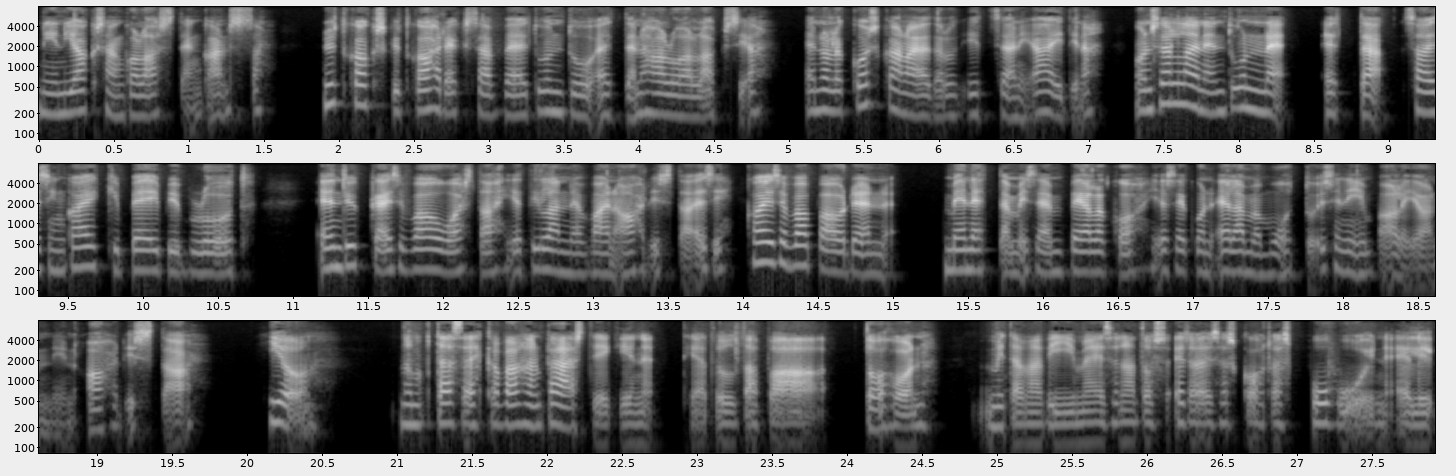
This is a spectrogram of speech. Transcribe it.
niin jaksanko lasten kanssa? Nyt 28V tuntuu, etten halua lapsia. En ole koskaan ajatellut itseäni äitinä. On sellainen tunne, että saisin kaikki baby bluet, en tykkäisi vauvasta ja tilanne vain ahdistaisi. Kai se vapauden menettämisen pelko ja se, kun elämä muuttuisi niin paljon, niin ahdistaa. Joo. No tässä ehkä vähän päästiinkin tietyllä tapaa tuohon mitä mä viimeisenä tuossa edellisessä kohdassa puhuin. Eli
